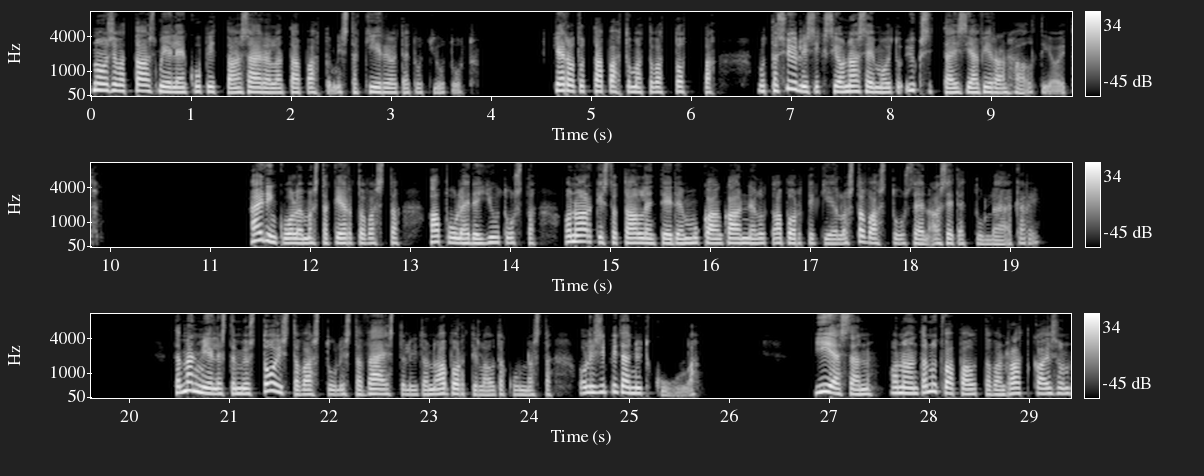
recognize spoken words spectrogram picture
nousevat taas mieleen kupittaan sairaalan tapahtumista kirjoitetut jutut. Kerrotut tapahtumat ovat totta, mutta syyllisiksi on asemoitu yksittäisiä viranhaltijoita. Äidin kuolemasta kertovasta apulehden jutusta on arkistotallenteiden mukaan kannellut aborttikielosta vastuuseen asetettu lääkäri. Tämän mielestä myös toista vastuullista Väestöliiton aborttilautakunnasta olisi pitänyt kuulla. JSN on antanut vapauttavan ratkaisun,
